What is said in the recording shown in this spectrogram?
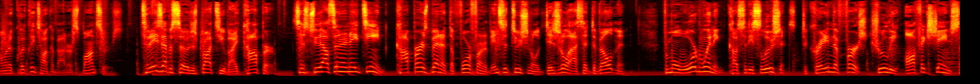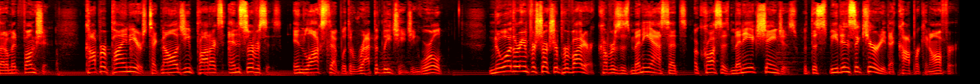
I want to quickly talk about our sponsors. Today's episode is brought to you by Copper. Since 2018, Copper has been at the forefront of institutional digital asset development. From award winning custody solutions to creating the first truly off exchange settlement function, Copper pioneers technology, products, and services in lockstep with a rapidly changing world. No other infrastructure provider covers as many assets across as many exchanges with the speed and security that Copper can offer.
